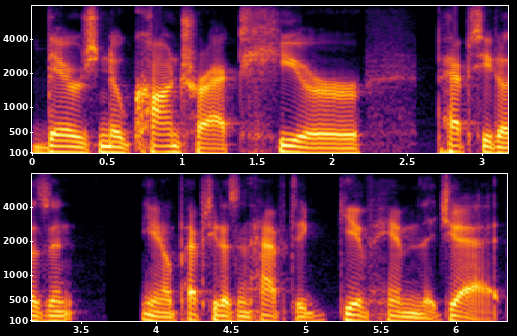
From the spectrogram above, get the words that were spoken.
There's no contract here. Pepsi doesn't, you know, Pepsi doesn't have to give him the jet.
